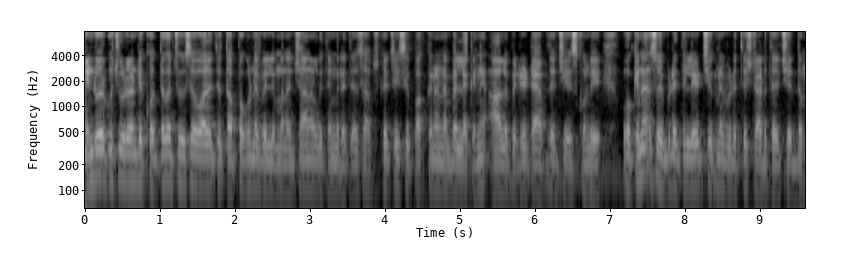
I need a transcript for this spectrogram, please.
ఎండ్ వరకు చూడండి కొత్తగా చూసే వాళ్ళైతే తప్పకుండా వెళ్ళి మన ఛానల్కి అయితే మీరైతే సబ్స్క్రైబ్ చేసి పక్కన ఉన్న బెల్ ఐకన్ని ఆలో పెట్టి ట్యాప్ చేసుకోండి. ఓకేనా? సో ఇప్పుడైతే లేట్ చేయకుండా వీడియో స్టార్ట్ అయితే చేద్దాం.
